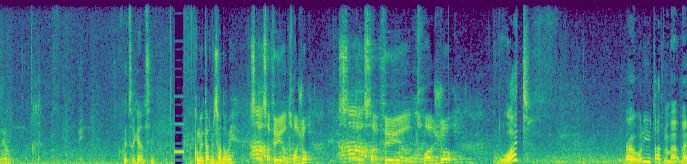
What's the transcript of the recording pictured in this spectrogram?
Hello? Oui. Pourquoi tu regardes ça? Combien de temps je me suis endormi? Ça, ça fait euh, trois jours. Ça, ça fait euh, trois jours. What? Bro, what are you talking about, man?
